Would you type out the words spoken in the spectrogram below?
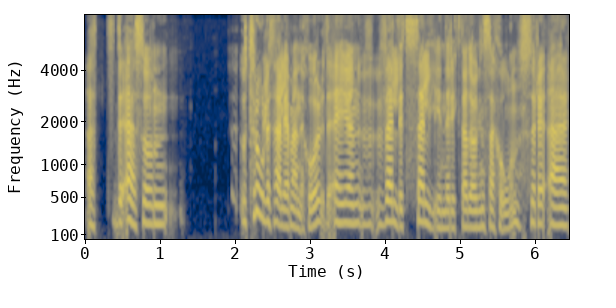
att det är så otroligt härliga människor. Det är ju en väldigt säljinriktad organisation, så det är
